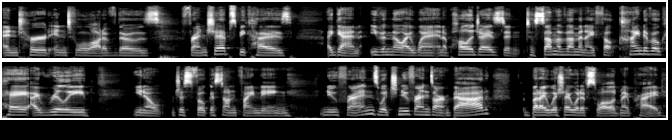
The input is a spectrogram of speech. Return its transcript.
entered into a lot of those friendships because again, even though I went and apologized and, to some of them and I felt kind of okay, I really, you know, just focused on finding new friends, which new friends aren't bad, but I wish I would have swallowed my pride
